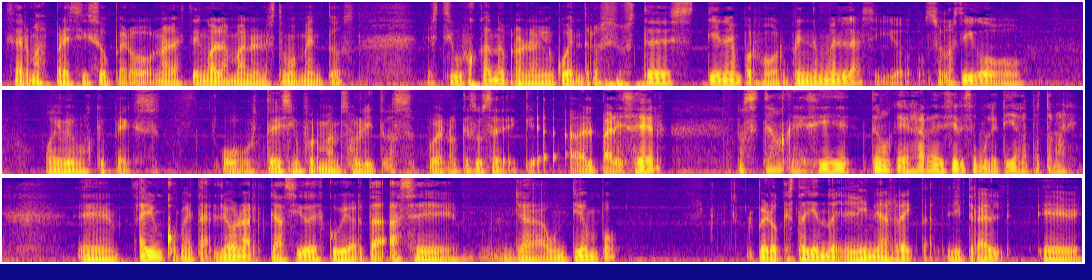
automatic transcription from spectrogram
ser más preciso, pero no las tengo a la mano en estos momentos. Estoy buscando, pero no la encuentro. Si ustedes tienen, por favor, bríndenmelas y yo se los digo o, ahí vemos que pex. O ustedes informan solitos. Bueno, ¿qué sucede? Que al parecer, no sé, tengo que decir, tengo que dejar de decir esa muletilla, la puta madre. Eh, hay un cometa, Leonard, que ha sido descubierta hace ya un tiempo, pero que está yendo en línea recta. Literal, eh,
